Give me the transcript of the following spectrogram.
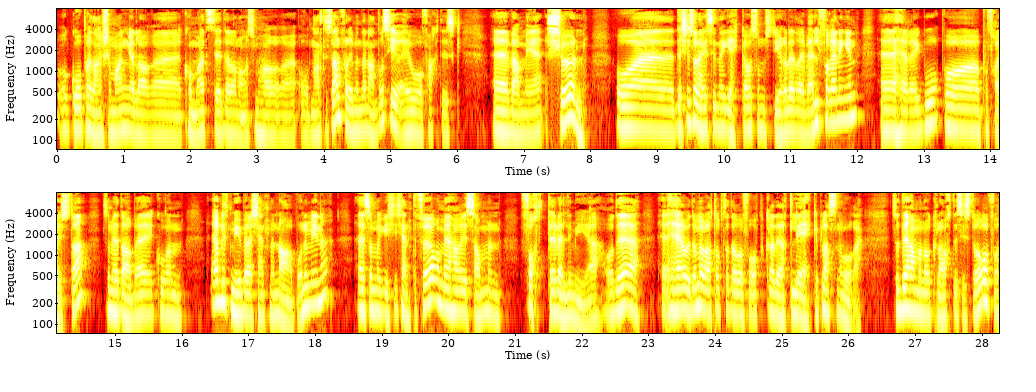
og gå på et arrangement eller komme et sted der det er noen som har ordna alt i stand for deg, men den andre sida er jo å faktisk være med sjøl. Og det er ikke så lenge siden jeg gikk av som styreleder i Velforeningen her jeg bor, på, på Frøystad, som er et arbeid hvor en har blitt mye bedre kjent med naboene mine. Eh, som jeg ikke kjente før, og vi har sammen fått til veldig mye. Og det, her ute har vi vært opptatt av å få oppgradert lekeplassene våre. Så det har vi nå klart det siste året, å få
